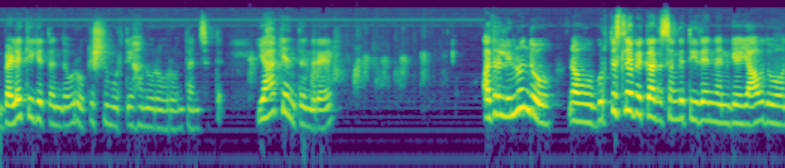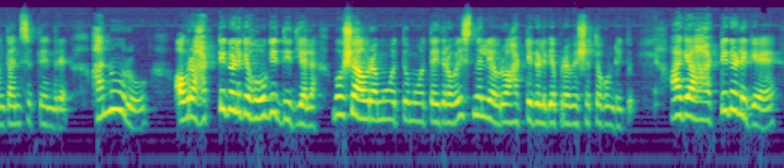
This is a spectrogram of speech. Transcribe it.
ಬೆಳಕಿಗೆ ತಂದವರು ಕೃಷ್ಣಮೂರ್ತಿ ಹನೂರವರು ಅಂತ ಅನ್ಸುತ್ತೆ. ಯಾಕೆ ಅಂತಂದ್ರೆ, ಅದರಲ್ಲಿ ಇನ್ನೊಂದು ನಾವು ಗುರುತಿಸ್ಲೇಬೇಕಾದ ಸಂಗತಿ ಇದೆ ನನಗೆ ಯಾವುದು ಅಂತ ಅನ್ಸುತ್ತೆ ಅಂದರೆ, ಹನೂರು ಅವರ ಹಟ್ಟಿಗಳಿಗೆ ಹೋಗಿದ್ದಿದೆಯಲ್ಲ, ಬಹುಶಃ ಅವರ ಮೂವತ್ತು, ಮೂವತ್ತೈದರ ವಯಸ್ಸಿನಲ್ಲಿ ಅವರು ಆ ಹಟ್ಟಿಗಳಿಗೆ ಪ್ರವೇಶ ತಗೊಂಡಿದ್ದು. ಹಾಗೆ ಆ ಹಟ್ಟಿಗಳಿಗೆ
